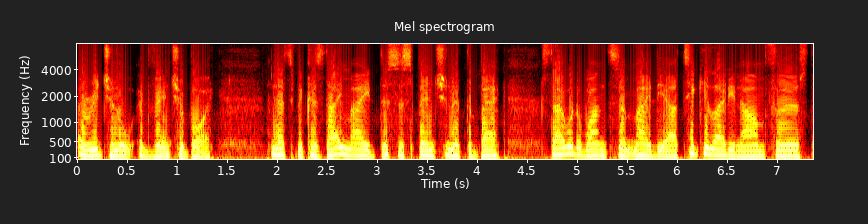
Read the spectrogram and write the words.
original adventure bike, and that's because they made the suspension at the back. They were the ones that made the articulating arm first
